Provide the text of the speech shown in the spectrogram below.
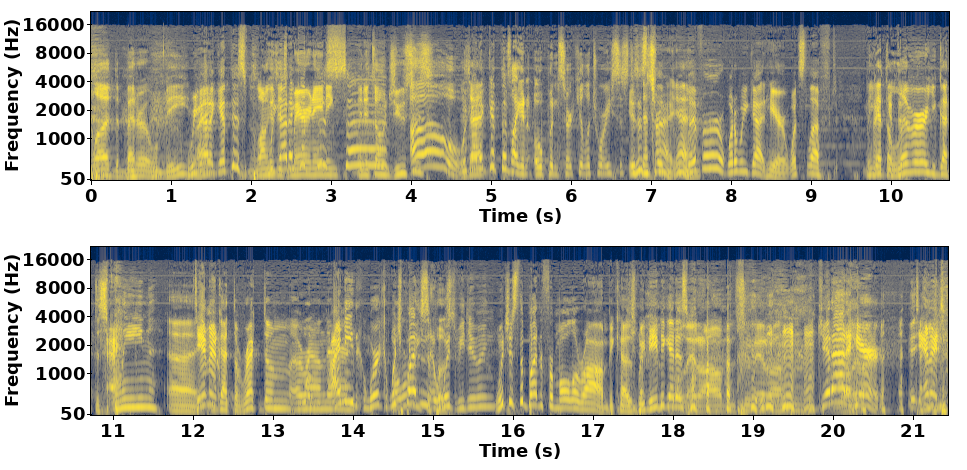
blood, the better it will be. we right? got to get this. as long we as it's gotta get marinating this, uh, in its own juices. Oh, Is we gotta that- get the. It's like an open circulatory system. Is this That's the right, yeah. liver? What do we got here? What's left? You got the get liver, you got the spleen, uh, Damn you it. got the rectum around there. I need work. Which what were we button? supposed which, to be doing? which is the button for Mola Ram? Because we need to get his. get out of here! Damn it!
